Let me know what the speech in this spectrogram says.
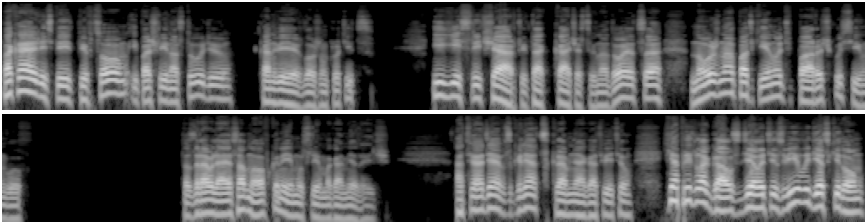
покаялись перед певцом и пошли на студию. Конвейер должен крутиться. И если чарты так качественно доятся, нужно подкинуть парочку синглов. Поздравляю с обновками, Муслим Магомедович. Отводя взгляд, скромняга ответил, «Я предлагал сделать из виллы детский дом,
